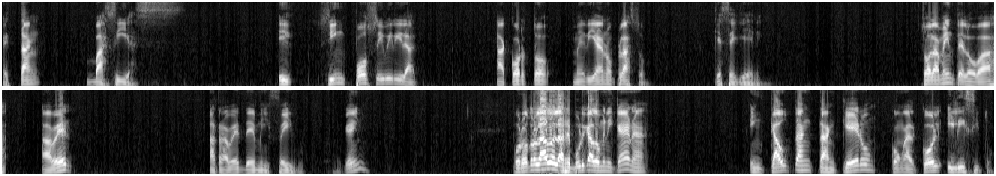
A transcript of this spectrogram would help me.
están vacías y sin posibilidad a corto, mediano plazo que se llenen. Solamente lo vas a ver a través de mi Facebook. ¿Ok? Por otro lado, en la República Dominicana incautan tanqueros con alcohol ilícito.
